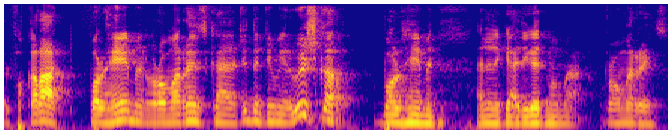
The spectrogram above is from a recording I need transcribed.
الفقرات بول هيمن ورومان رينز كان جدا جميل ويشكر بول هيمن على اللي قاعد يقدمه مع رومان رينز.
